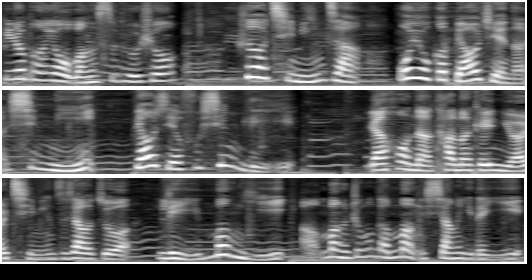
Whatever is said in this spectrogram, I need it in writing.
听众朋友王思图说：“说到起名字啊，我有个表姐呢，姓倪，表姐夫姓李，然后呢，他们给女儿起名字叫做李梦怡啊，梦中的梦，相宜的宜。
